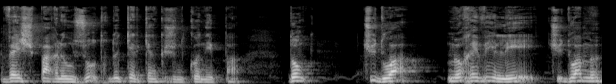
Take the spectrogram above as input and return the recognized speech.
vais-je parler aux autres de quelqu'un que je ne connais pas? Donc, tu dois me révéler, tu dois me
